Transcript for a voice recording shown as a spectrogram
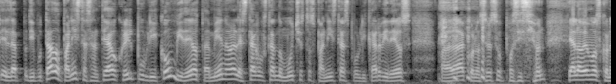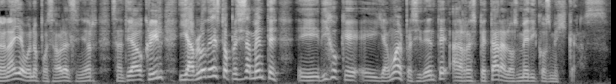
el diputado panista Santiago Krill publicó un video también. Ahora le está gustando mucho a estos panistas publicar videos para dar a conocer su posición. Ya lo vemos con Anaya. Bueno, pues ahora el señor Santiago Krill. Y habló de esto precisamente. Y dijo que y llamó al presidente a respetar a los médicos mexicanos.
